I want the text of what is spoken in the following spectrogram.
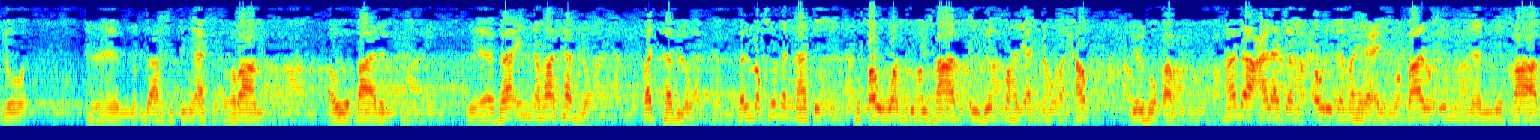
له مقدار 600 غرام أو يقارب فإنها تبلغ. قد تبلغ. فالمقصود أنها تقوم بنصاب الفضة لأنه أحظ للفقراء. هذا على جمع قول جماهير العلم. وقالوا إن النصاب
